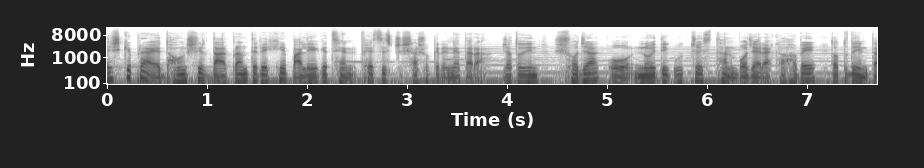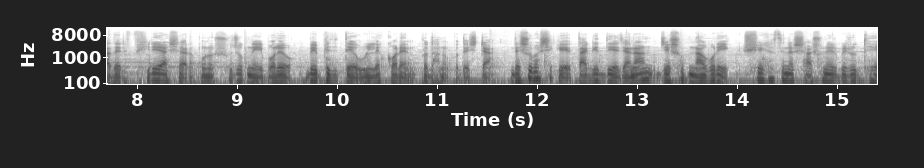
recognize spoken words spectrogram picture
দেশকে প্রায় ধ্বংসের দ্বারপ্রান্তে রেখে পালিয়ে গেছেন ফেসিস্ট শাসকের নেতারা। যতদিন সজাগ ও নৈতিক উচ্চস্থান বজায় রাখা হবে, ততদিন তাদের ফিরে আসার কোনো সুযোগ নেই বলেও বিবৃতিতে উল্লেখ করেন প্রধান উপদেষ্টা। দেশবাসীকে তাগিদ দিয়ে জানান, যেসব নাগরিক শেখ হাসিনার শাসনের বিরুদ্ধে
